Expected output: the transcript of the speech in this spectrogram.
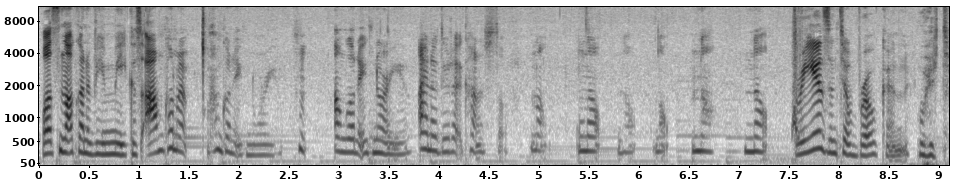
Well, it's not gonna be me, because I'm gonna... I'm gonna ignore you. Hmm. I'm gonna ignore you. I don't do that kind of stuff. No, no, no, no, no, no. Reuse until broken. Wait.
